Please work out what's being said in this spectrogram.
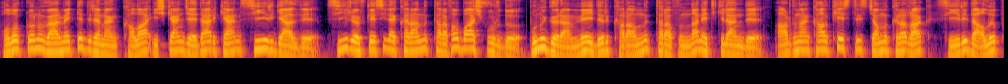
Holokronu vermekte direnen Kala işkence ederken Sihir geldi. Sihir öfkesiyle karanlık tarafa başvurdu. Bunu gören Vader karanlık tarafından etkilendi. Ardından Kalkestis camı kırarak Sihir'i de alıp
